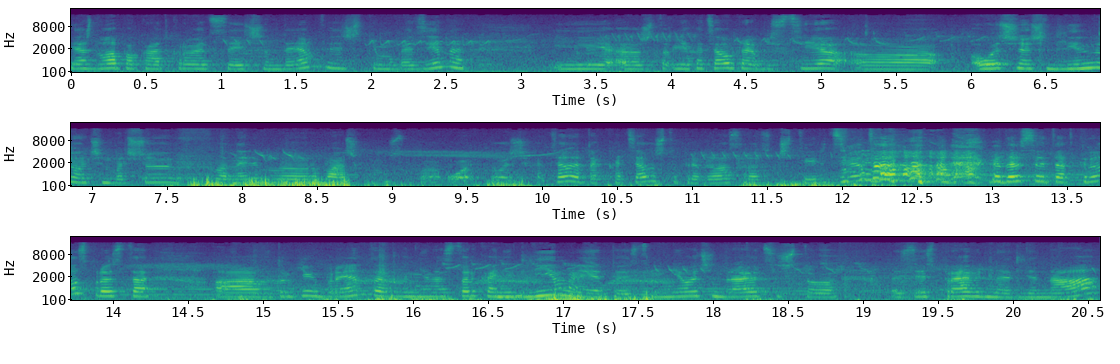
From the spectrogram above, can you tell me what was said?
Я ждала, пока откроется H&M, физические магазины. И э, что я хотела приобрести э, очень-очень длинную, очень большую фланелевую рубашку хотела. Я так хотела, что приобрела сразу четыре цвета. Когда все это открылось, просто а, в других брендах не настолько они длинные. То есть мне очень нравится, что здесь правильная длина,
